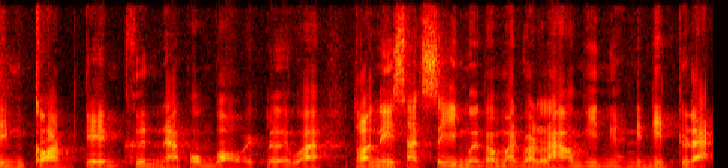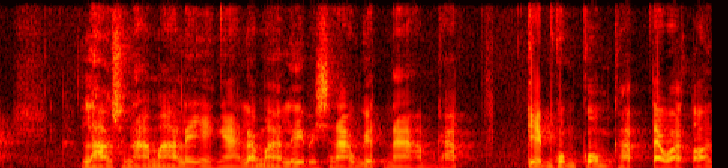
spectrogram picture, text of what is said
ริง ๆ ก่อนเกมขึ้นนะ ผมบอกไว้เลยว่า ตอนนี้ศักดิ์ศรีเหมือนประมาณว่าเรามีเหนือนิดๆด้วยแหละเราชนะมาเลไงแล้วมาเลไปชนะเวียดนามครับเกมกลมๆครับแต่ว่าตอน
